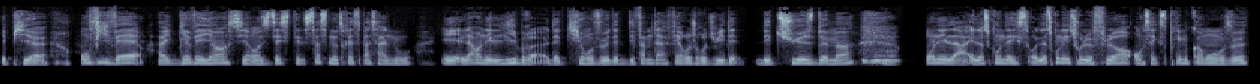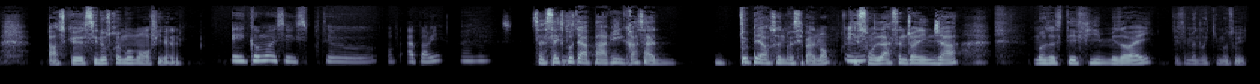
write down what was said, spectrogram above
Et puis euh, on vivait avec bienveillance et on se disait c'était ça c'est notre espace à nous. Et là on est libre d'être qui on veut, d'être des femmes d'affaires aujourd'hui, d'être des tueuses demain. Mhm. On est là. Et lorsqu'on est, lorsqu'on est sur le floor, on s'exprime comme on veut parce que c'est notre moment au final. Et comment c'est exporté à Paris ça s'est exporté à Paris grâce à deux personnes principalement, qui mhm. sont la John Ninja, Moses Steffi Mezoai, Steffi maintenant qui est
